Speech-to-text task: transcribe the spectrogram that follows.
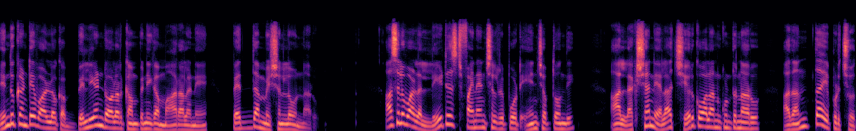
ఎందుకంటే వాళ్ళు ఒక బిలియన్ డాలర్ కంపెనీగా మారాలనే పెద్ద మిషన్లో ఉన్నారు. అసలు వాళ్ళ లేటెస్ట్ ఫైనాన్షియల్ రిపోర్ట్ ఏం చెప్తోంది? ఆ లక్ష్యాన్ని ఎలా చేరుకోవాలనుకుంటున్నారు? అదంతా ఇప్పుడు చూ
